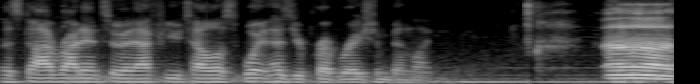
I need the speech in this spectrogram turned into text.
Let's dive right into it after you tell us what has your preparation been like. Uh,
